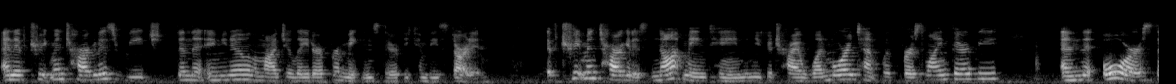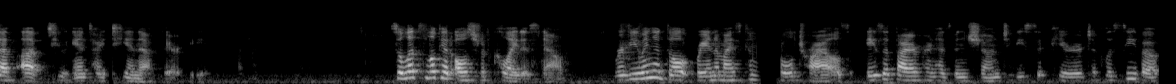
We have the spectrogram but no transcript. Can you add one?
And if treatment target is reached, then the immunomodulator for maintenance therapy can be started. If treatment target is not maintained, then you could try one more attempt with first line therapy and the, or step up to anti-TNF therapy. So let's look at ulcerative colitis now. Reviewing adult randomized controlled trials, azathioprine has been shown to be superior to placebo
